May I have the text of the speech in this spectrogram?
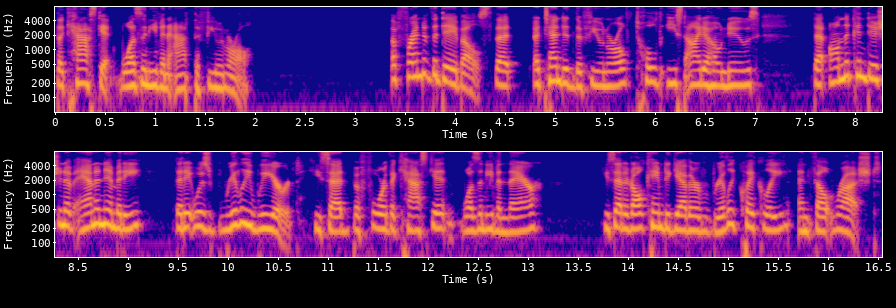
the casket wasn't even at the funeral. A friend of the Daybells that attended the funeral told East Idaho News that on the condition of anonymity, that it was really weird, he said, before the casket wasn't even there. He said it all came together really quickly and felt rushed,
